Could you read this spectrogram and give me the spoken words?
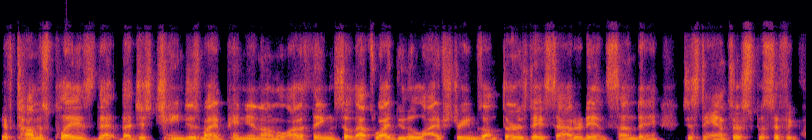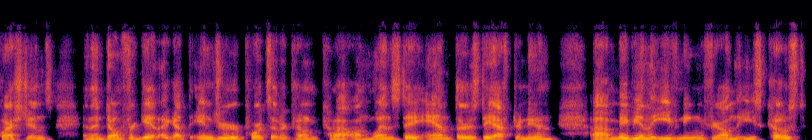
If Thomas plays, that that just changes my opinion on a lot of things. So that's why I do the live streams on Thursday, Saturday, and Sunday just to answer specific questions. And then don't forget, I got the injury reports that are to come out on Wednesday and Thursday afternoon, uh, maybe in the evening evening if you're on the East Coast.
